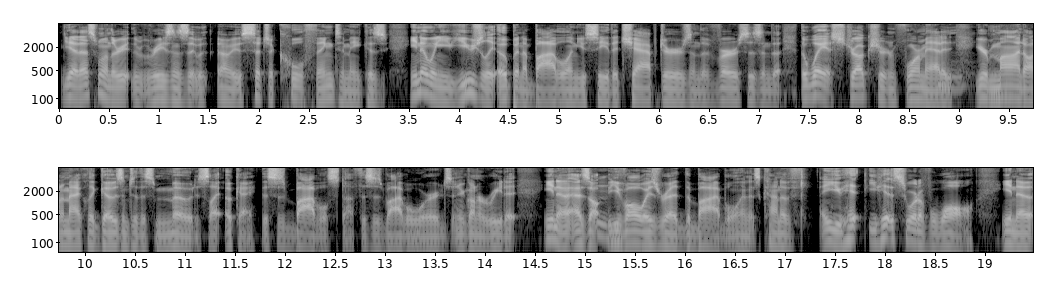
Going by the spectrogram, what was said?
Yeah, that's one of the, re- the reasons it was, oh, it was such a cool thing to me because you know when you usually open a Bible and you see the chapters and the verses and the, the way it's structured and formatted, Mm-hmm. your mind automatically goes into this mode. It's like, okay, this is Bible stuff, this is Bible words, and you're going to read it. You know, as Mm-hmm. you've always read the Bible, and it's kind of you hit you hit a sort of wall, you know,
